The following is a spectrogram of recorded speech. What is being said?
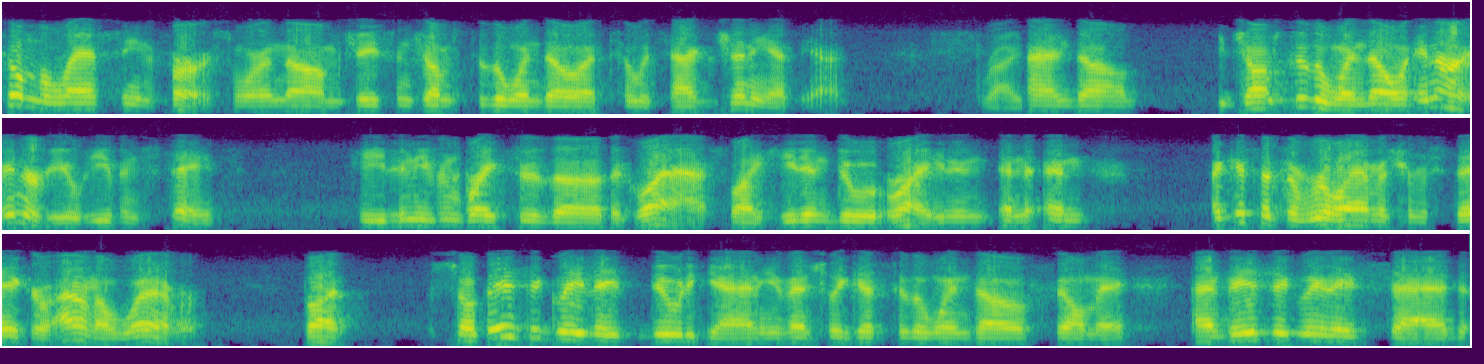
filmed the last scene first, when um, Jason jumps through the window at, to attack Ginny at the end. Right. And um, he jumps through the window. In our interview, he even states he didn't even break through the the glass. Like he didn't do it right. He didn't. And and I guess that's a real amateur mistake, or I don't know, whatever. But so basically, they do it again. He eventually gets to the window, film it, and basically they said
